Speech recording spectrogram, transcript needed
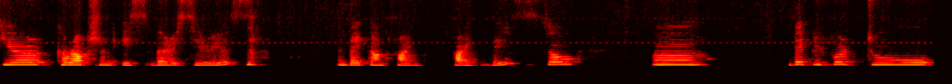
here corruption is very serious, and they can't find fight this. So uh, they prefer to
